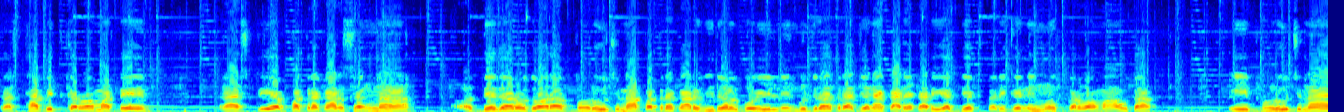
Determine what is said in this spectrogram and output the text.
પ્રસ્થાપિત કરવા માટે રાષ્ટ્રીય પત્રકાર સંઘના અધ્યક્ષારો દ્વારા ભરૂચના પત્રકાર વિરલ ગોહિલની ગુજરાત રાજ્યના કાર્યકારી અધ્યક્ષ તરીકે નિમણૂક કરવામાં આવતા એ ભરૂચના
